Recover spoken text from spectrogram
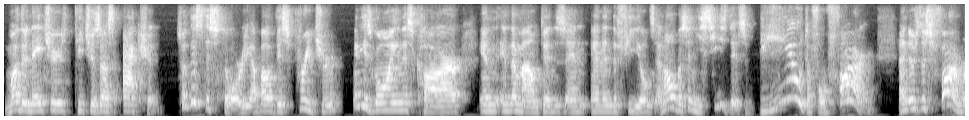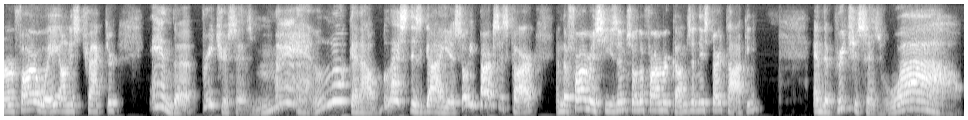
Mother Nature teaches us action. So this is the story about this preacher, and he's going in his car in, in the mountains and, and in the fields, and all of a sudden he sees this beautiful farm. And there's this farmer far away on his tractor, and the preacher says, Man, look at how blessed this guy is. So he parks his car, and the farmer sees him. So the farmer comes and they start talking. And the preacher says, Wow,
